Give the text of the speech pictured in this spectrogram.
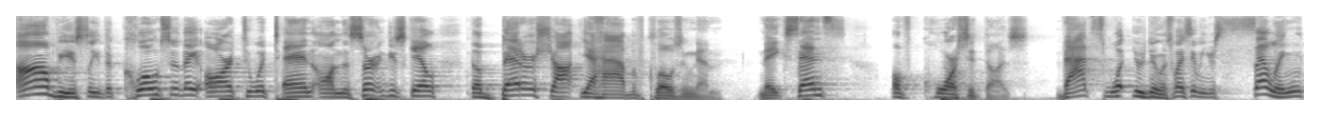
Obviously, the closer they are to a 10 on the certainty scale, the better shot you have of closing them. Make sense? Of course it does. That's what you're doing. That's why I say when you're selling,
